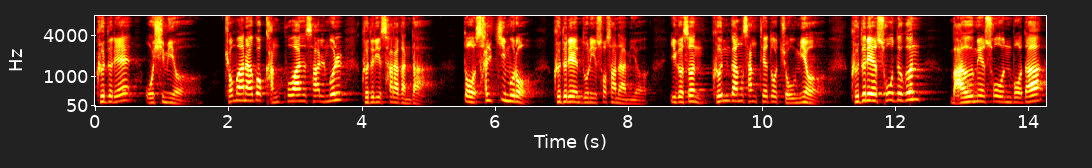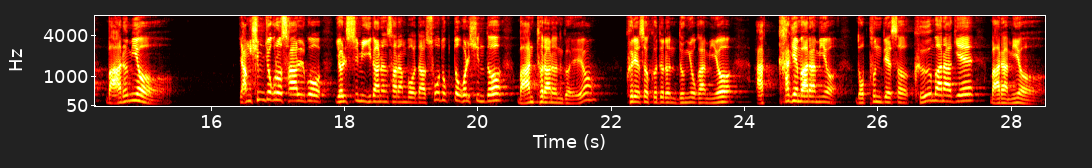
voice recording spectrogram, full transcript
그들의 옷이며 교만하고 강포한 삶을 그들이 살아간다. 또 살찜으로 그들의 눈이 솟아나며 이것은 건강 상태도 좋으며 그들의 소득은 마음의 소원보다 많으며 양심적으로 살고 열심히 일하는 사람보다 소득도 훨씬 더 많더라는 거예요. 그래서 그들은 능욕하며 악하게 말하며 높은 데서 그만하게 말하며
